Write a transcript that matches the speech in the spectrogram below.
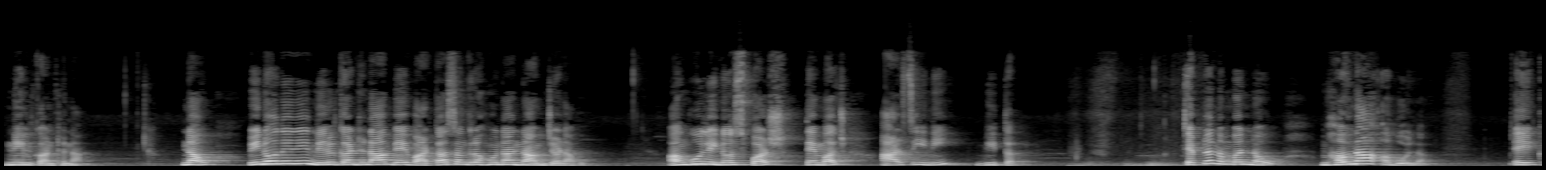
નીલકંઠના. નવ, વિનોદીની નીલકંઠના બે વાર્તા સંગ્રહોના નામ જણાવો. અંગુલીનો સ્પર્શ તેમજ આરસીની ભીતર. ચેપ્ટર નંબર નવ, ભાવના અબોલા. એક,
